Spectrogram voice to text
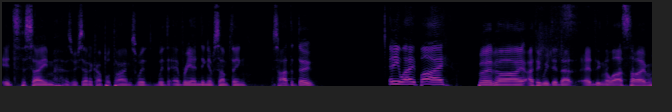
it's the same as we've said a couple of times with with every ending of something. It's hard to do. Anyway, bye. Bye bye. I think we did that ending the last time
